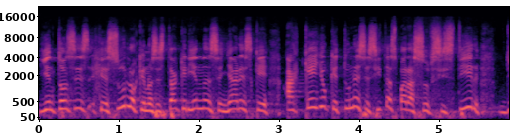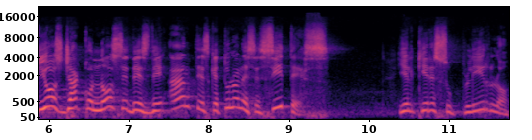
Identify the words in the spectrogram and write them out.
Y entonces Jesús lo que nos está queriendo enseñar es que aquello que tú necesitas para subsistir, Dios ya conoce desde antes que tú lo necesites. Y Él quiere suplirlo.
